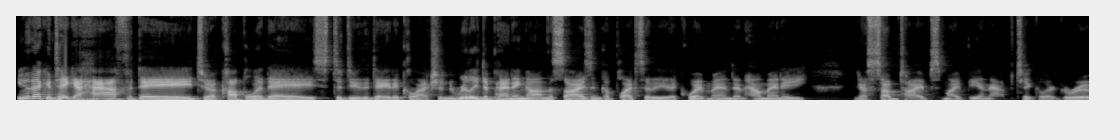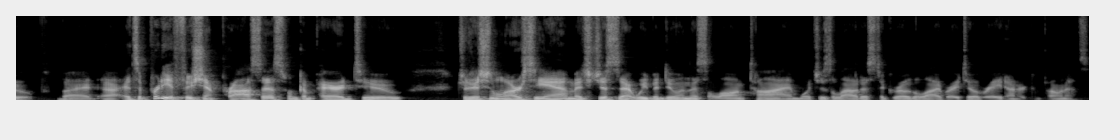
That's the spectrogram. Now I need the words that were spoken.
you know, that can take a half a day to a couple of days to do the data collection, really depending on the size and complexity of the equipment and how many, you know, subtypes might be in that particular group. But uh, it's a pretty efficient process when compared to traditional RCM. It's just that we've been doing this a long time, which has allowed us to grow the library to over 800 components.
